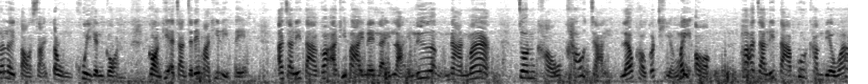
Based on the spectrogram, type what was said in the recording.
ก็เลยต่อสายตรงคุยกันก่อน ก่อนที่อาจารย์จะได้มาที่หลีเป๊ะอาจารย์ลิตาก็อธิบายในหลาย ๆ เรื่องนานมาก จนเขาเข้าใจแล้วเขาก็เถียงไม่ออก เพราะอาจารย์ลิตาพูดคำเดียวว่า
